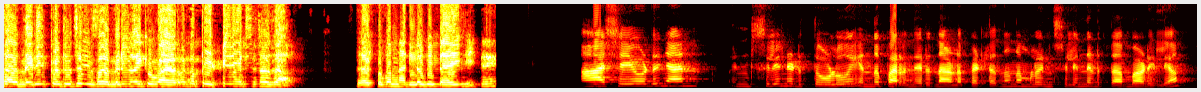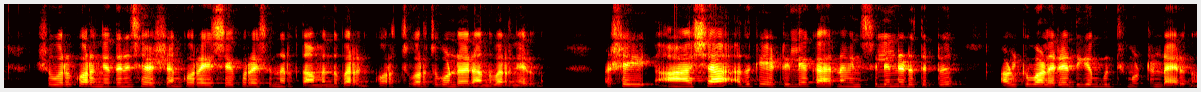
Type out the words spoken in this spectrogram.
സൗന്ദര്യം ഇപ്പോഴത്തെ സൗന്ദര്യം വയറൊക്കെ പെട്ടി വരുന്നതാ അതൊക്കെ ഇപ്പൊ നല്ലതില്ലായി ആശയോട് ഞാൻ ഇൻസുലിൻ എടുത്തോളൂ എന്ന് പറഞ്ഞിരുന്നാണ് പെട്ടെന്ന് നമ്മൾ ഇൻസുലിൻ എടുത്താൻ പാടില്ല. ഷുഗർ കുറഞ്ഞതിന് ശേഷം കുറേശ്ശെ കുറേശ്ശെ നിർത്താമെന്ന് പറഞ്ഞു. കുറച്ച് കുറച്ച് കൊണ്ടുവരാമെന്ന് പറഞ്ഞിരുന്നു. പക്ഷേ ആശ അത് കേട്ടില്ല. കാരണം ഇൻസുലിൻ എടുത്തിട്ട് അവൾക്ക് വളരെയധികം ബുദ്ധിമുട്ടുണ്ടായിരുന്നു.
